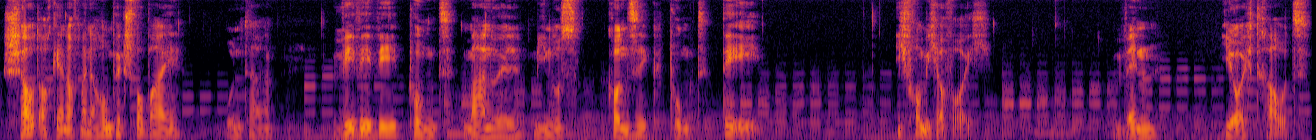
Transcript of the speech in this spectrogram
Schaut auch gerne auf meiner Homepage vorbei unter www.manuel-konsig.de. Ich freue mich auf euch, wenn ihr euch traut.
